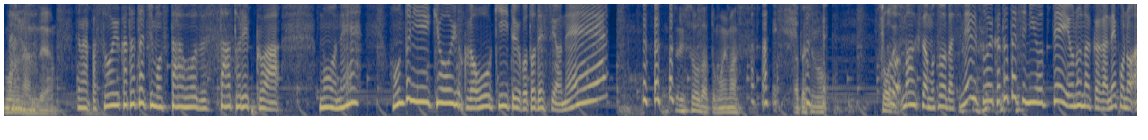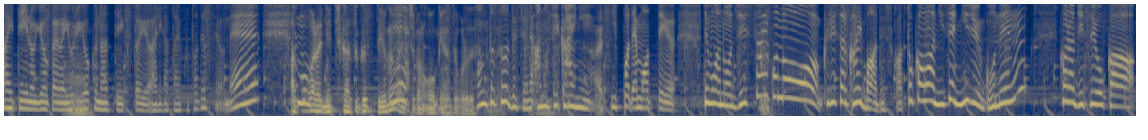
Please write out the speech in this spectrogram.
ものなんだよ。でもやっぱそういう方たちも「スター・ウォーズ」「スター・トレック」はもうね本当に影響力が大きいということですよね。本当にそうだと思います。私もそうマークさんもそうだしね。そういう方たちによって世の中がねこの IT の業界がより良くなっていくというありがたいことですよね。憧れに近づくっていうのが一番大きなところです、ね、本当そうですよね。あの世界に一歩でもっていう、はい、でもあの実際このクリスタルカイバーですか？とかは2025年から実用化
